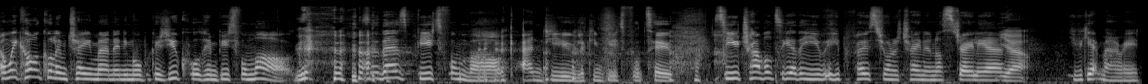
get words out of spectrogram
And we can't call him Train Man anymore because you call him Beautiful Mark. Yeah. so there's Beautiful Mark and you looking beautiful too. So you travelled together, you, he proposed to you on a train in Australia. yeah, You get married.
